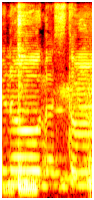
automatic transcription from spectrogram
you know that's the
